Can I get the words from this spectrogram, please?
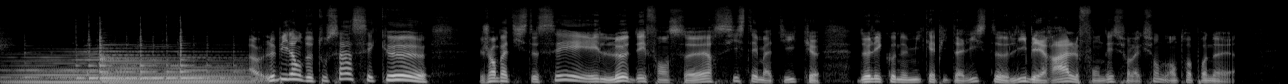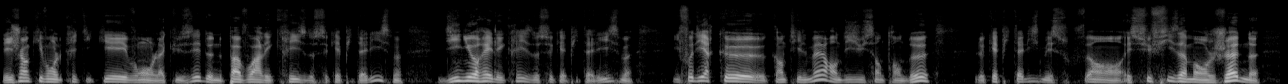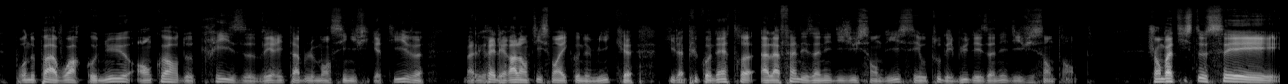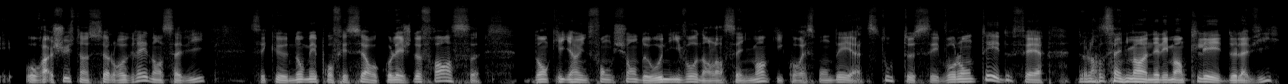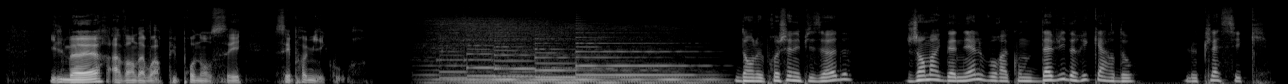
le bilan de tout ça, c'est que Jean-Baptiste C est le défenseur systématique de l'économie capitaliste libérale fondée sur l'action de l'entrepreneur. Les gens qui vont le critiquer vont l'accuser de ne pas voir les crises de ce capitalisme, d'ignorer les crises de ce capitalisme. Il faut dire que quand il meurt en 1832, le capitalisme est, suffisamment jeune pour ne pas avoir connu encore de crise véritablement significative malgré les ralentissements économiques qu'il a pu connaître à la fin des années 1810 et au tout début des années 1830. Jean-Baptiste C aura juste un seul regret dans sa vie, c'est que nommé professeur au Collège de France, donc ayant une fonction de haut niveau dans l'enseignement qui correspondait à toutes ses volontés de faire de l'enseignement un élément clé de la vie, il meurt avant d'avoir pu prononcer ses premiers cours. Dans le prochain épisode, Jean-Marc Daniel vous raconte David Ricardo, le classique.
